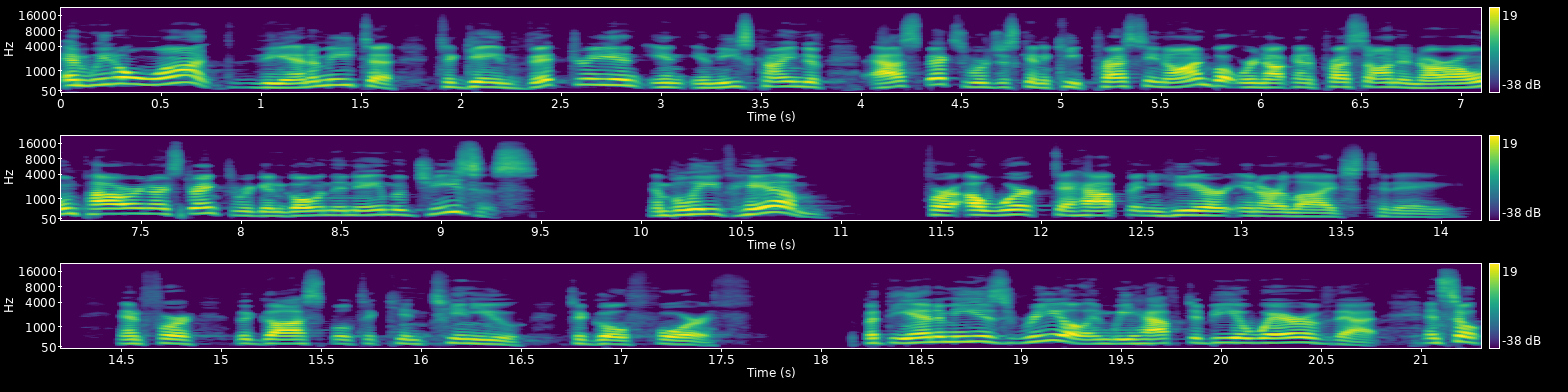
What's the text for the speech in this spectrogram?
And we don't want the enemy to, to gain victory in, in, in these kind of aspects. We're just going to keep pressing on, but we're not going to press on in our own power and our strength. We're going to go in the name of Jesus and believe Him for a work to happen here in our lives today and for the gospel to continue to go forth. But the enemy is real, and we have to be aware of that. And so,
